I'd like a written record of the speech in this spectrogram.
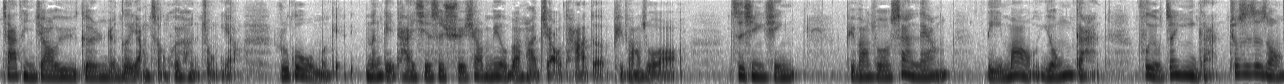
家庭教育跟人格养成会很重要。如果我们给能给他一些是学校没有办法教他的，比方说自信心，比方说善良、礼貌、勇敢、富有正义感，就是这种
